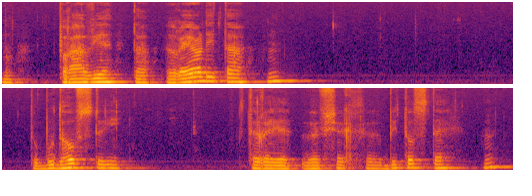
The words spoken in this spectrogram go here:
No právě ta realita, hm? to budhovství, které je ve všech eh, bytostech. Hm?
